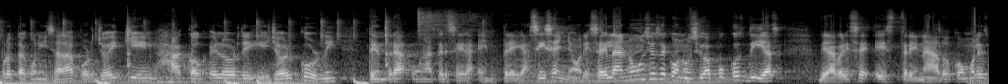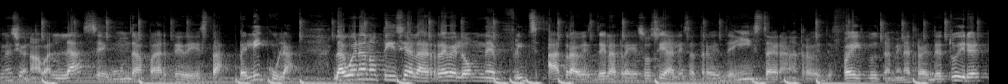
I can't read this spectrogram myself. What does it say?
protagonizada por Joy King, Jacob Elordi y Joel Courtney, tendrá una tercera entrega. Sí, señores, el anuncio se conoció a pocos días de haberse estrenado, como les mencionaba, la segunda parte de esta película. La buena noticia la reveló Netflix a través de las redes sociales, a través de Instagram, a través de Facebook, también a través de Twitter.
